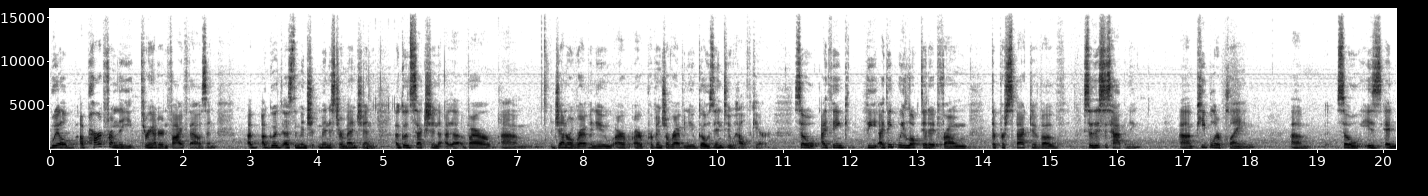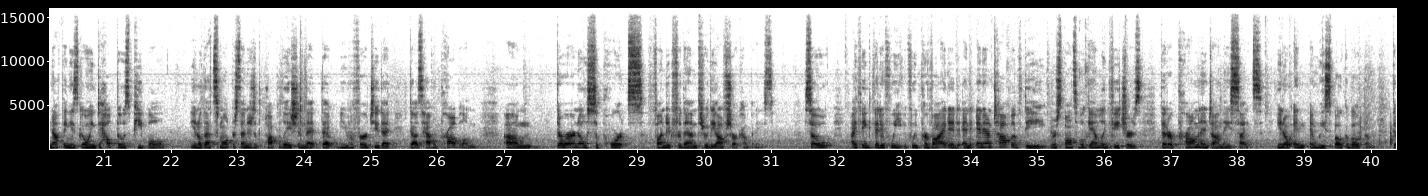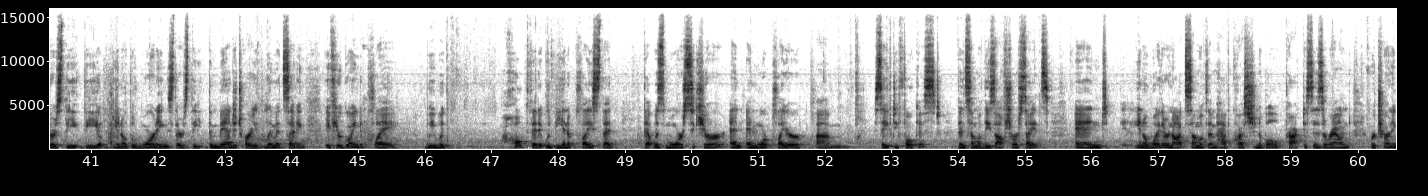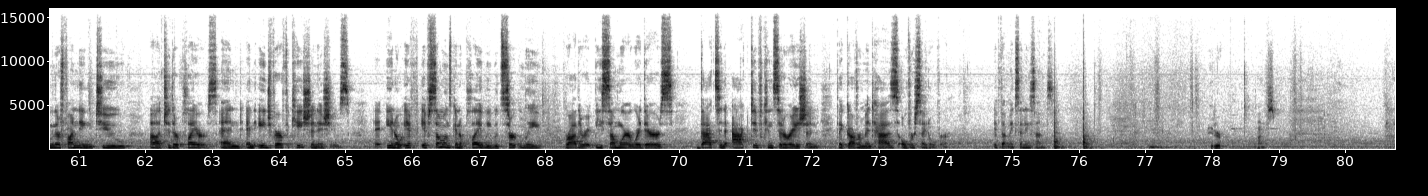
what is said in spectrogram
will, apart from the 305,000, a, a good, as the minister mentioned, a good section of our um, general revenue, our, our provincial revenue goes into healthcare. So I think the, I think we looked at it from the perspective of, so this is happening, um, people are playing, um, so is, and nothing is going to help those people, you know, that small percentage of the population that, that you refer to that does have a problem. Um, there are no supports funded for them through the offshore companies. So I think that if we, if we provided, and, and on top of the responsible gambling features that are prominent on these sites, you know, and, and we spoke about them, there's the, the, you know, the warnings, there's the, the mandatory limit setting. If you're going to play, we would hope that it would be in a place that, that was more secure and, and more player um, safety focused than some of these offshore sites. And, you know, whether or not some of them have questionable practices around returning their funding to, uh, to their players and, and age verification issues. You know, if, if someone's going to play, we would certainly rather it be somewhere where there's, that's an active consideration that government has oversight over, if that makes any sense. Peter? Thanks.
